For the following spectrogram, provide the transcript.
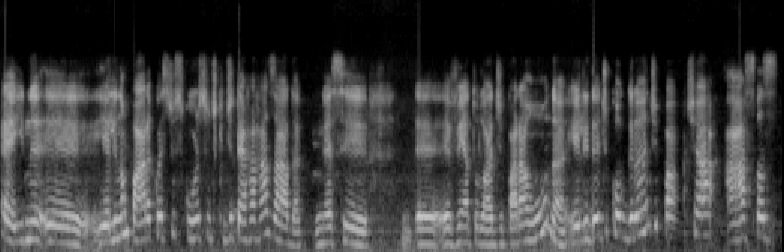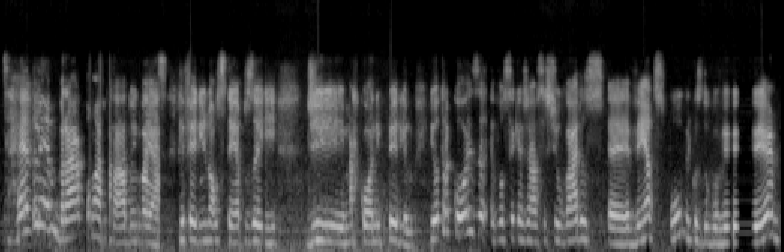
É, e, e, ele não para com esse discurso de, de terra arrasada. Nesse é, evento lá de Paraúna, ele dedicou grande parte a, aspas, relembrar com o passado em Goiás, referindo aos tempos aí de Marconi Perillo. E outra coisa, você que já assistiu vários é, eventos públicos do governo,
